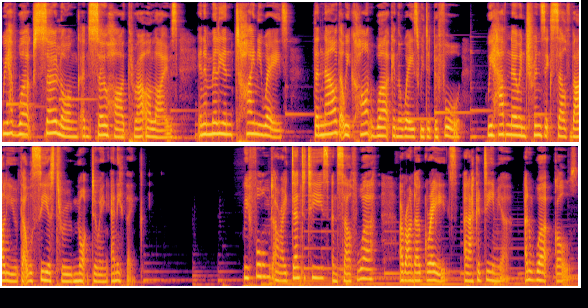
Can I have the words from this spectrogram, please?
We have worked so long and so hard throughout our lives in a million tiny ways that now that we can't work in the ways we did before, we have no intrinsic self value that will see us through not doing anything. We formed our identities and self worth around our grades and academia and work goals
